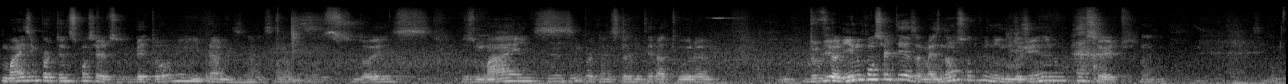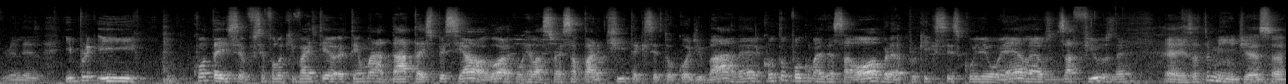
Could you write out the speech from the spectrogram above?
mais importantes concertos, Beethoven e Brahms, né, são os dois os mais uhum. importantes da literatura do violino com certeza, mas não só do violino, do gênero concerto, né. Beleza. E, e conta aí, você falou que vai ter tem uma data especial agora com relação a essa partita que você tocou de bar, né? Conta um pouco mais dessa obra, por que, que você escolheu ela, os desafios, né? É, exatamente. Essa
